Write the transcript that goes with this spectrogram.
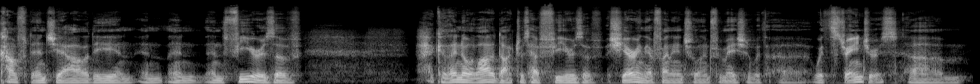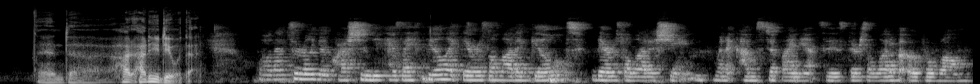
confidentiality and, and, and, and fears of, because I know a lot of doctors have fears of sharing their financial information with, uh, with strangers. Um, and uh, how, how do you deal with that? Well, that's a really good question because I feel like there is a lot of guilt, there's a lot of shame when it comes to finances, there's a lot of overwhelm.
